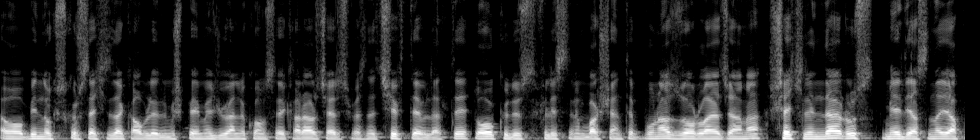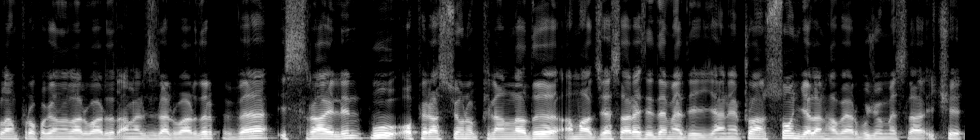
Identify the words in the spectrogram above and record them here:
o 1948'de kabul edilmiş BM Güvenlik Konseyi kararı çerçevesinde çift devletli Doğu Kudüs Filistin'in başkenti buna zorlayacağına şeklinde Rus medyasında yapılan propagandalar vardır, analizler vardır ve İsrail'in bu operasyonu planladığı ama cesaret edemediği yani şu an son gelen haber bugün mesela 2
